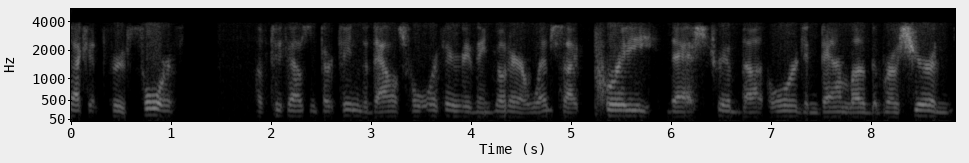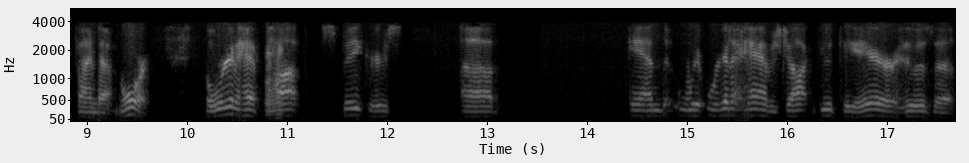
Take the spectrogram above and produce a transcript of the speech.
2nd through 4th of 2013 in the Dallas Fort Worth area, then go to our website pre-trib.org and download the brochure and find out more. But we're going to have Mhm. top speakers, uh, and we're, we're going to have Jacques Gauthier, who is a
